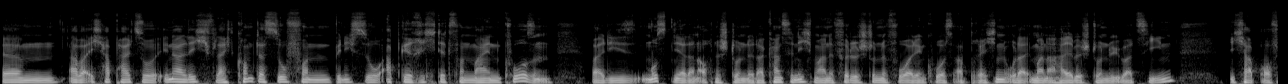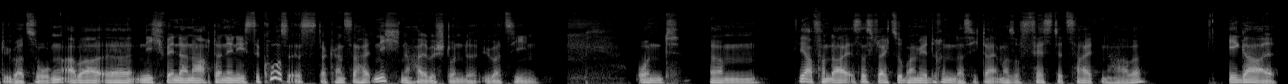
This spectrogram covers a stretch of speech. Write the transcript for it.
Ähm, aber ich habe halt so innerlich, vielleicht kommt das so von, bin ich so abgerichtet von meinen Kursen, weil die mussten ja dann auch eine Stunde. Da kannst du nicht mal eine Viertelstunde vorher den Kurs abbrechen oder immer eine halbe Stunde überziehen. Ich habe oft überzogen, aber äh, nicht, wenn danach dann der nächste Kurs ist. Da kannst du halt nicht eine halbe Stunde überziehen. Und ähm, ja, von daher ist das vielleicht so bei mir drin, dass ich da immer so feste Zeiten habe. Egal.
